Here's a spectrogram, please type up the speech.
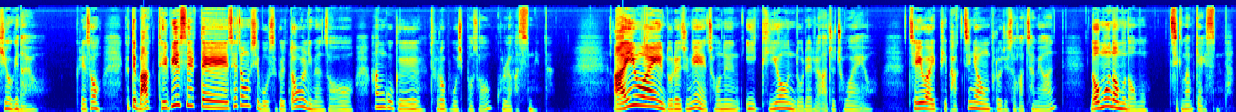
기억이 나요. 그래서 그때 막 데뷔했을 때 세정 씨 모습을 떠올리면서 한 곡을 들어보고 싶어서 골라봤습니다. 아이오아이 노래 중에 저는 이 귀여운 노래를 아주 좋아해요. JYP 박진영 프로듀서가 참여한 너무너무너무 지금 함께 하겠습니다.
